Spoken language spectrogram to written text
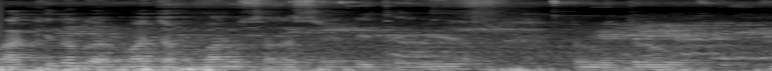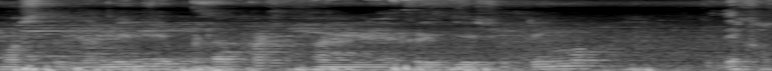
બાકી તો ઘરમાં જમવાનું સરસ રેડી થઈ ગયું તો મિત્રો, મસ્ત જમી લઈએ ફટાફટ અને નીકળી જઈએ શૂટિંગમાં. દેખો.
